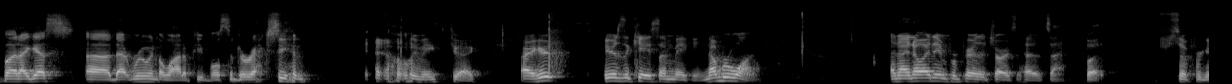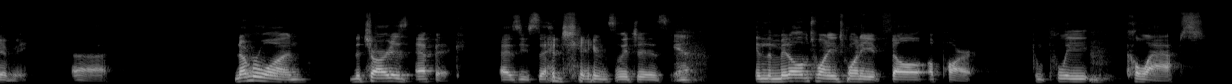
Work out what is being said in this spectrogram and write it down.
but I guess uh, that ruined a lot of people. So Direxion only makes 2X. All right, here's here's the case I'm making. Number one, and I know I didn't prepare the charts ahead of time, but so forgive me. Uh, number one, the chart is epic, as you said, James, which is yeah. in the middle of 2020, it fell apart, complete collapse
